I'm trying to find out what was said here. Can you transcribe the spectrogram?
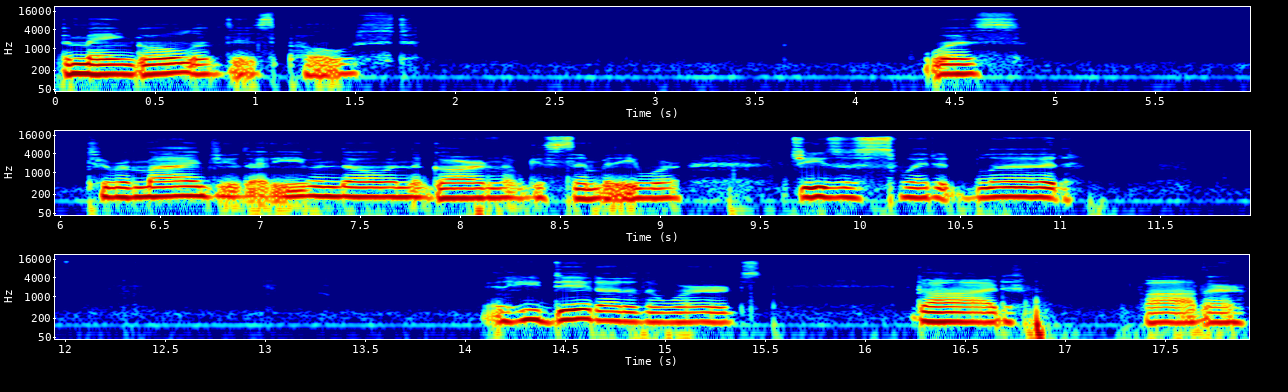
The main goal of this post was to remind you that even though in the Garden of Gethsemane, where Jesus sweated blood, and he did utter the words, God, Father,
